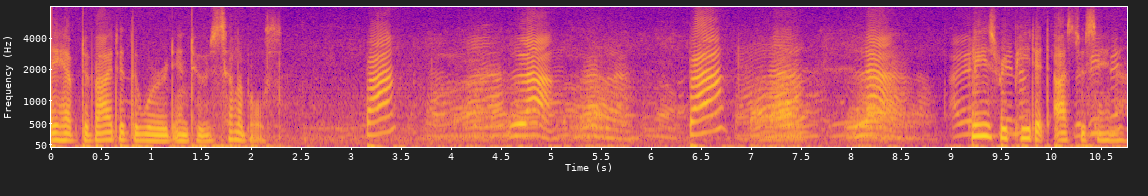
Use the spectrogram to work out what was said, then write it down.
They have divided the word into syllables. Pa, la. Pa, la. Please repeat it, Azucena.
